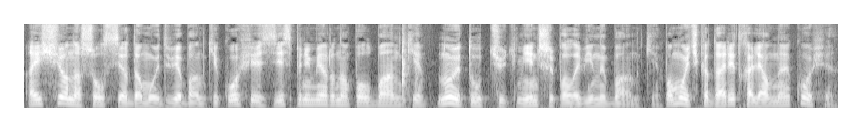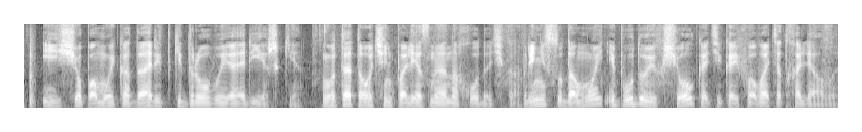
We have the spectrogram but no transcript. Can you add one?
А еще нашел себе домой две банки кофе. Здесь примерно полбанки. Ну и тут чуть меньше половины банки. Помоечка дарит халявное кофе. И еще помойка дарит кедровые орешки. Вот это очень полезная находочка. Принесу домой и буду их щелкать и кайфовать от халявы.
